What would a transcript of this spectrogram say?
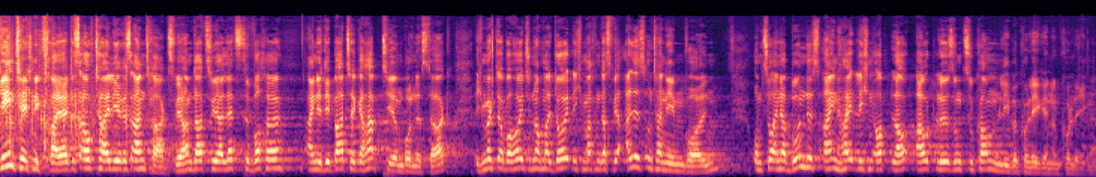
Gentechnikfreiheit ist auch Teil Ihres Antrags. Wir haben dazu ja letzte Woche eine Debatte gehabt hier im Bundestag. Ich möchte aber heute noch mal deutlich machen, dass wir alles unternehmen wollen, um zu einer bundeseinheitlichen Opt-out-Lösung zu kommen, liebe Kolleginnen und Kollegen.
